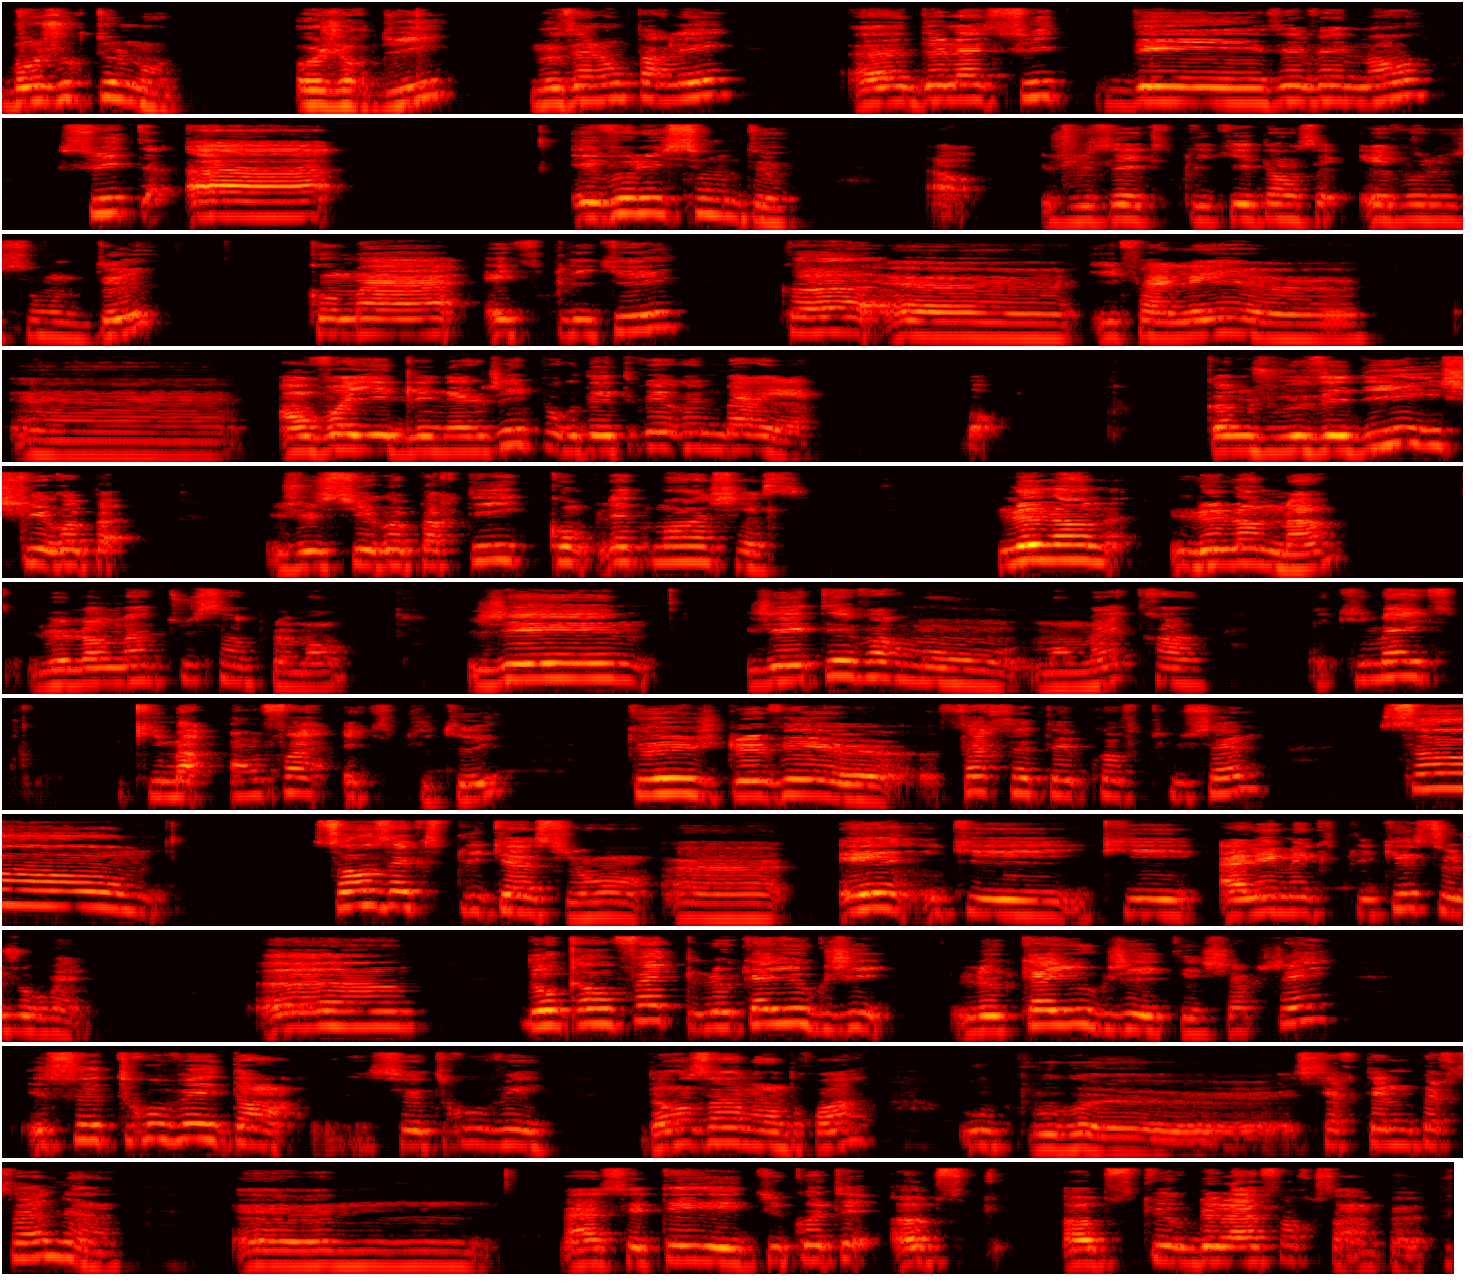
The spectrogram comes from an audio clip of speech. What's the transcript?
Bonjour tout le monde. Aujourd'hui, nous allons parler euh, de la suite des événements suite à Évolution 2. Alors, je vous ai expliqué dans cette Évolution 2 qu'on m'a expliqué qu'il euh, fallait euh, envoyer de l'énergie pour détruire une barrière. Comme je vous ai dit, je suis, reparti complètement HS. Le, le lendemain, le lendemain tout simplement, j'ai été voir mon, maître hein, qui m'a enfin expliqué que je devais euh, faire cette épreuve tout seul sans sans explication euh, et qui, qui allait m'expliquer ce jour même. Euh, donc en fait, le caillou que j'ai le caillou que j'ai été chercher se trouvait dans se trouvait dans un endroit où pour euh, certaines personnes bah, c'était du côté obscur de la force un peu.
